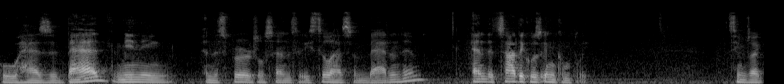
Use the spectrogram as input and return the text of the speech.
who has a bad, meaning in the spiritual sense that he still has some bad in him, and the tzaddik was incomplete. It seems like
